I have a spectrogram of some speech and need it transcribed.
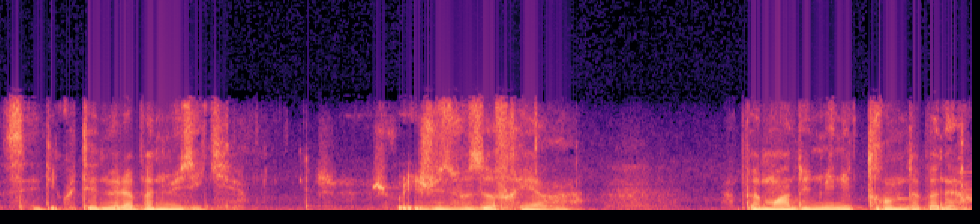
c'est d'écouter de la bonne musique. Je voulais juste vous offrir un, un peu moins d'une minute trente de bonheur.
